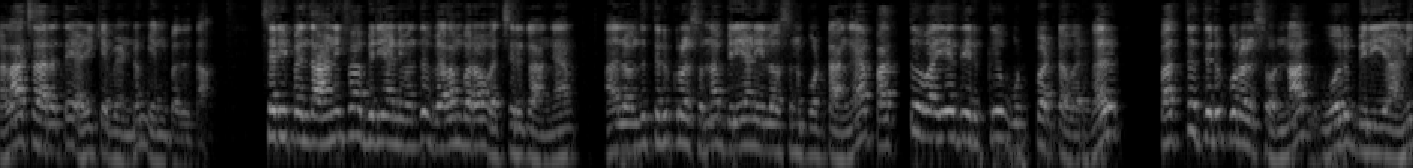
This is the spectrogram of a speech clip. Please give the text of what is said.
கலாச்சாரத்தை அழிக்க வேண்டும் என்பதுதான் சரி இப்ப இந்த அனிஃபா பிரியாணி வந்து விளம்பரம் வச்சிருக்காங்க. அதுல வந்து திருக்குறள் சொன்னா பிரியாணி இலவசம் போட்டாங்க. பத்து வயதிற்கு உட்பட்டவர்கள் பத்து திருக்குறள் சொன்னால் ஒரு பிரியாணி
